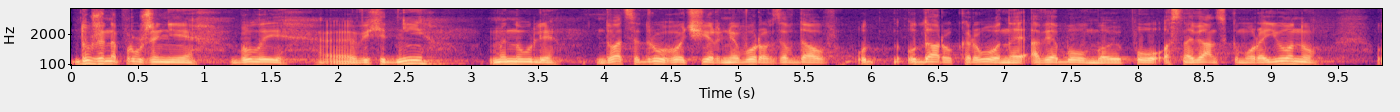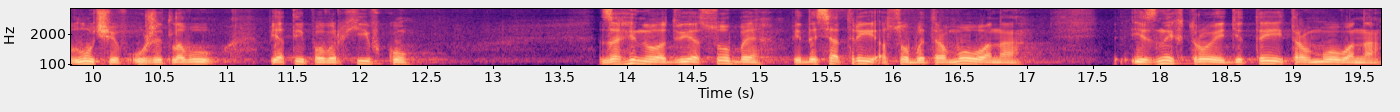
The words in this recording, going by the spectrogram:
Дуже напружені були е, вихідні минулі. 22 червня ворог завдав удару керованої авіабомбою по Основ'янському району, влучив у житлову п'ятиповерхівку. Загинуло дві особи, 53 особи травмовано, із них троє дітей травмовано.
